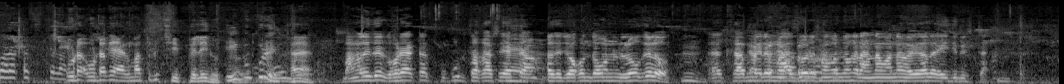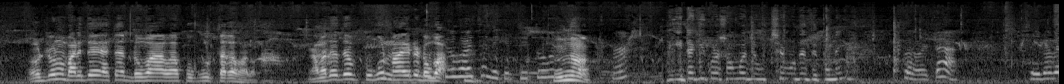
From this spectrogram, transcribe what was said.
বড় একটা চিতল ওটা ওটাকে একমাত্র ছিপ ফেলেই ধরতে এই পুকুরে? হ্যাঁ। বাঙালিদের ঘরে একটা কুকুর থাকা সে একটা যখন তখন লোক এলো খাপ মেরে মাছ ধরে সঙ্গে সঙ্গে রান্না বান্না হয়ে গেল এই জিনিসটা। ওর জন্য বাড়িতে একটা ডোবা বা পুকুর থাকা ভালো। আমাদের তো পুকুর নয় এটা ডোবা। তিতু হয়েছে নাকি? তিতু না। হ্যাঁ? এটা কি করে সম্ভব যে উচ্ছের মধ্যে তেতো নেই? তো এটা সেইভাবে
